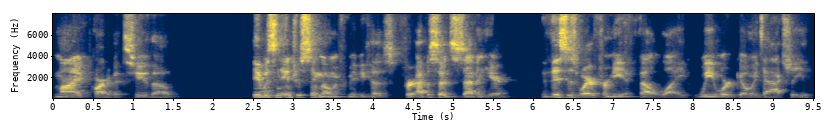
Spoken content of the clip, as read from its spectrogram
my part of it too, though. It was an interesting moment for me because for episode seven here, this is where for me it felt like we were going to actually.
